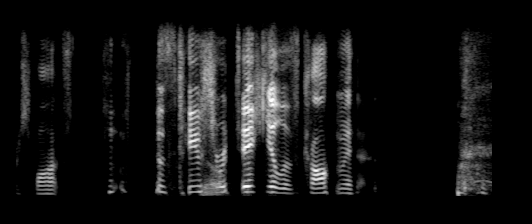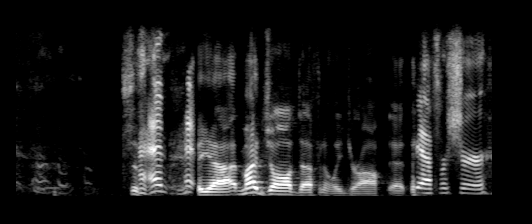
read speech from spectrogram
response. Steve's Yeah. ridiculous comment. Just, And, and- yeah, my jaw definitely dropped at yeah, for sure,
